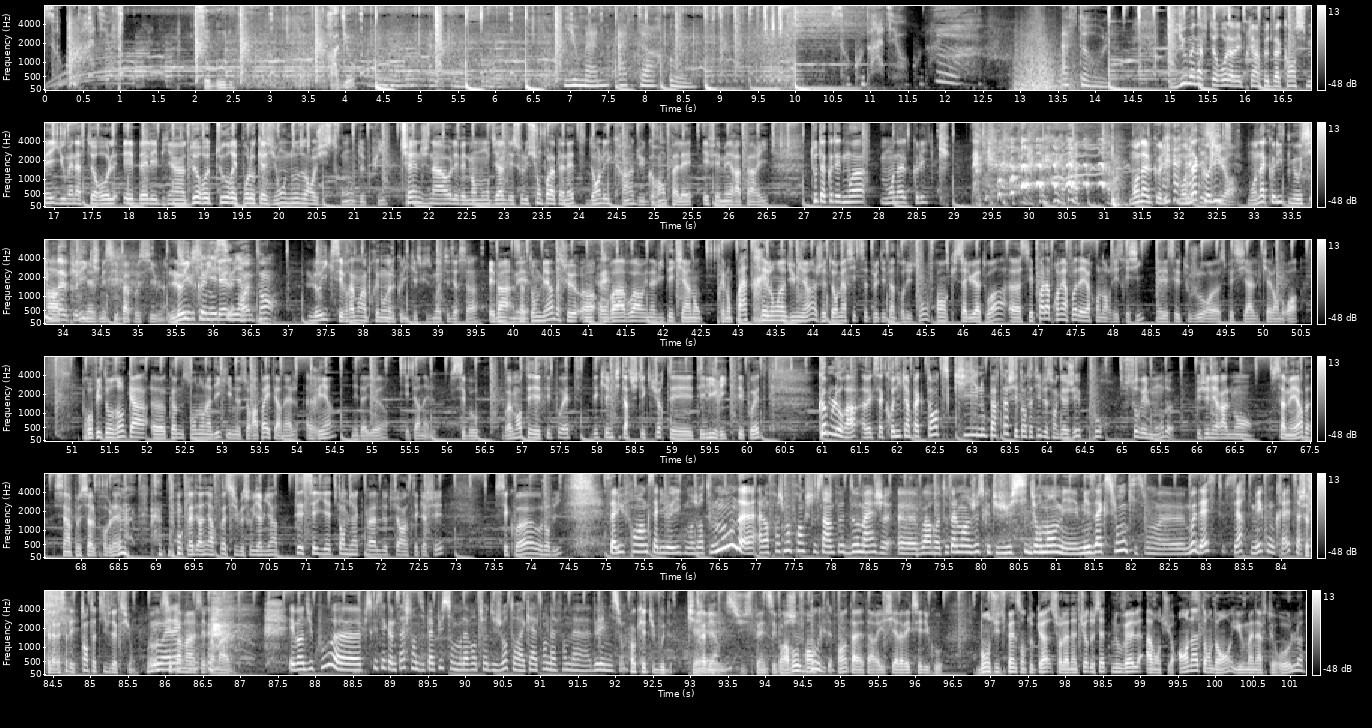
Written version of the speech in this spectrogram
So Good Radio. So Good Radio. Human After All. So Good Radio. After All. Human After All avait pris un peu de vacances, mais Human After All est bel et bien de retour et pour l'occasion, nous enregistrons depuis Change Now, l'événement mondial des solutions pour la planète, dans l'écrin du Grand Palais éphémère à Paris. Tout à côté de moi, mon alcoolique. mon alcoolique, mon acolyte, mon acolyte, mais aussi mon Ah, alcoolique. punaise, mais c'est pas possible. Loïc le si bien. En même temps, Loïc, c'est vraiment un prénom d'alcoolique. Excuse-moi de te dire ça. Eh ben, Mais- ça tombe bien parce que euh, on va avoir une invitée qui a un nom, prénom pas très loin du mien. Je te remercie de cette petite introduction, Franck. Salut à toi. Euh, c'est pas la première fois d'ailleurs qu'on enregistre ici, mais c'est toujours euh, spécial. Quel endroit Profitons-en car, euh, comme son nom l'indique, il ne sera pas éternel. Rien n'est d'ailleurs éternel. C'est beau. Vraiment, t'es poète. Dès qu'il y a une petite architecture, t'es t'es lyrique, t'es poète. Comme Laura, avec sa chronique impactante, qui nous partage ses tentatives de s'engager pour sauver le monde. Généralement, ça merde, c'est un peu ça le problème. Donc la dernière fois, si je me souviens bien, t'essayais tant bien que mal de te faire un steak haché. C'est quoi aujourd'hui? Salut Franck, salut Loïc, bonjour tout le monde. Alors franchement Franck, je trouve ça un peu dommage, euh, voire totalement injuste que tu juges si durement mes, mes actions qui sont euh, modestes, certes, mais concrètes. J'appellerais ça des tentatives d'action. Oui, Ouais, c'est pas mal, c'est pas mal. Et ben du coup, euh, puisque c'est comme ça, je t'en dis pas plus sur mon aventure du jour, t'auras qu'à attendre la fin de l'émission. Ok, tu boudes. Quel Très bien. suspense et bravo Je Franck. boude. Franck, t'as as réussi à la vexer du coup. Bon suspense en tout cas sur la nature de cette nouvelle aventure. En attendant, Human After All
